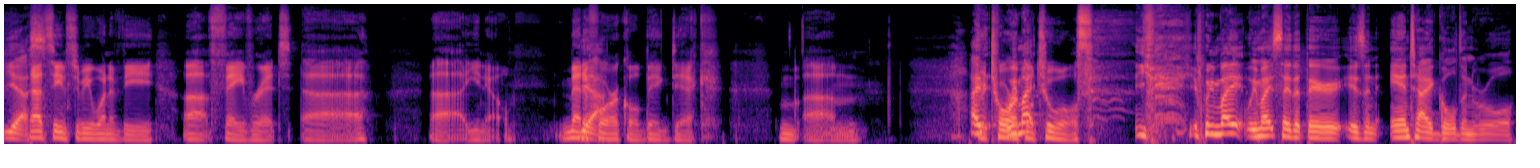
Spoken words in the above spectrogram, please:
Yes. that seems to be one of the uh, favorite, uh, uh, you know, metaphorical big dick um, I, rhetorical might tools. we might we might say that there is an anti golden rule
